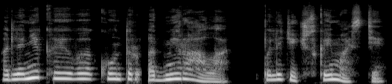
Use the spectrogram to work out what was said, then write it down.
а для некоего контр-адмирала политической масти.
